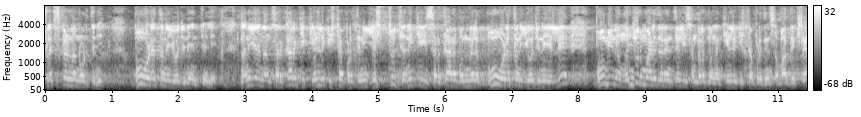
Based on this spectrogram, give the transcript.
ಫ್ಲೆಕ್ಸ್ ಗಳನ್ನ ನೋಡ್ತೀನಿ. ಭೂ ಒಡೆತನ ಯೋಜನೆ ಅಂತೇಳಿ. ನನಗೆ ನಾನು ಸರ್ಕಾರಕ್ಕೆ ಕೇಳಲಿಕ್ಕೆ ಇಷ್ಟಪಡ್ತೀನಿ. ಎಷ್ಟು ಜನಕ್ಕೆ ಈ ಸರ್ಕಾರ ಬಂದ ಮೇಲೆ ಭೂ ಒಡೆತನ ಯೋಜನೆಯಲ್ಲಿ ಭೂಮಿನ ಮಂಜೂರು ಮಾಡಿದ್ದಾರೆ ಅಂತೇಳಿ ಈ ಸಂದರ್ಭ ನಾನು ಕೇಳಲಿಕ್ಕೆ ಇಷ್ಟಪಡ್ತೀನಿ ಸಭಾಧ್ಯಕ್ಷೆ.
